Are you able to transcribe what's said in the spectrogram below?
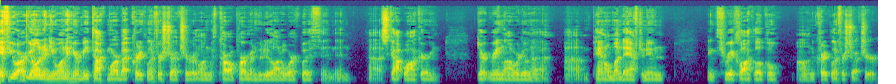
If you are going and you want to hear me talk more about critical infrastructure, along with Carl Perman, who do a lot of work with, and then uh, Scott Walker and Dirk Greenlaw, we're doing a um, panel Monday afternoon, I think three o'clock local on critical infrastructure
